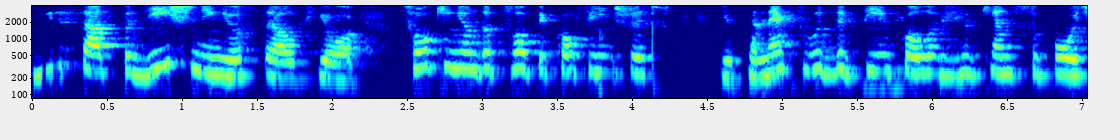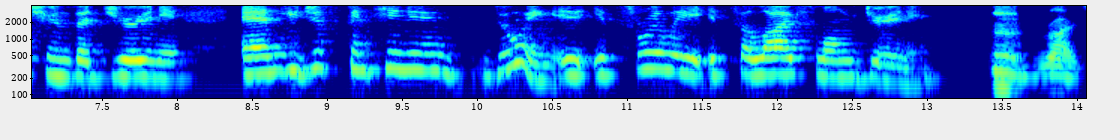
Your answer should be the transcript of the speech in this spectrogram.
you start positioning yourself, you're talking on the topic of interest, you connect with the people who can support you in that journey, and you just continue doing it. It's really, it's a lifelong journey. Mm, right.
